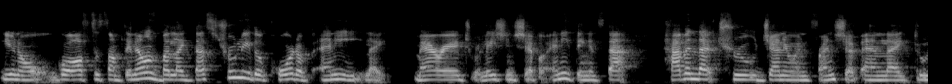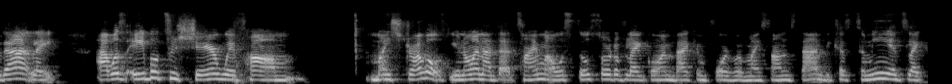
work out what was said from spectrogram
you know, go off to something else, but like, that's truly the core of any like marriage, relationship, or anything. It's that having that true, genuine friendship. And like through that, like I was able to share with um my struggles, you know, and at that time I was still sort of like going back and forth with my son's dad because to me it's like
